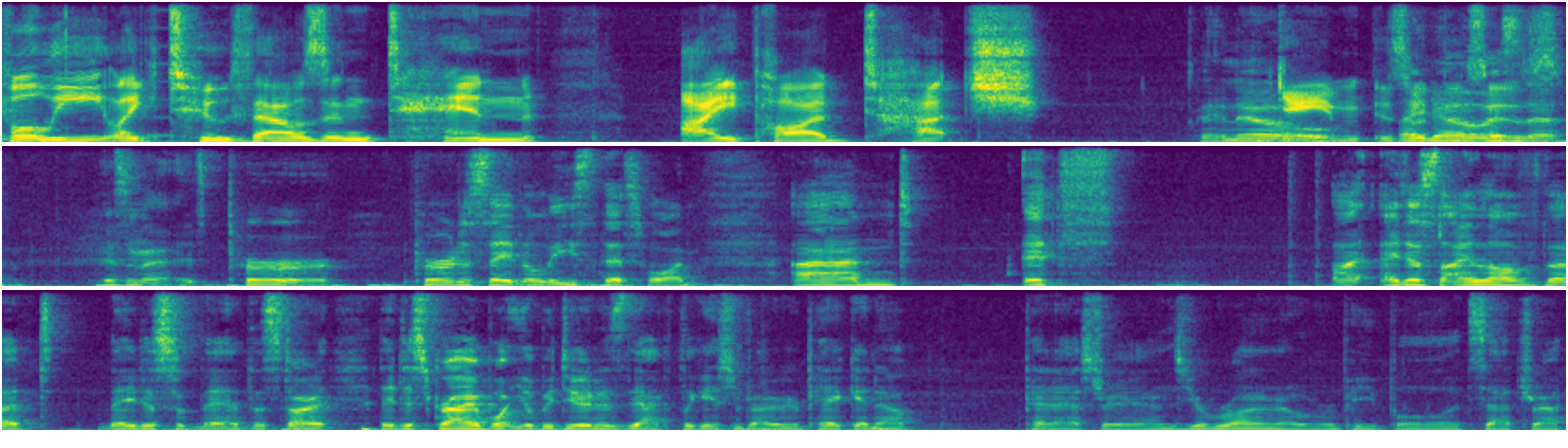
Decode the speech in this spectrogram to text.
fully like 2010 iPod Touch. I know. game is I know, this isn't is. it? Isn't it? It's purr, purr to say the least. This one, and it's. I, I just I love that they just they, at the start they describe what you'll be doing as the application driver. You're picking up pedestrians, you're running over people, etc.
